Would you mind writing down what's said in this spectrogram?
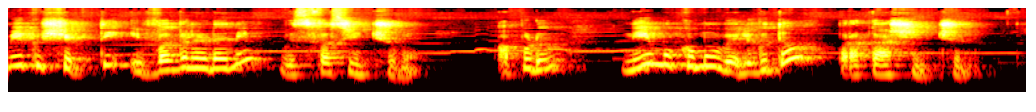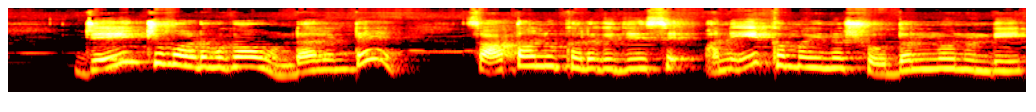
మీకు శక్తి ఇవ్వగలడని విశ్వసించుము. అప్పుడు నీ ముఖము వెలుగుతో ప్రకాశించును. జయించువాడముగా ఉండాలంటే సాతాను కలుగజేసే అనేకమైన శోధనలో నుండి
